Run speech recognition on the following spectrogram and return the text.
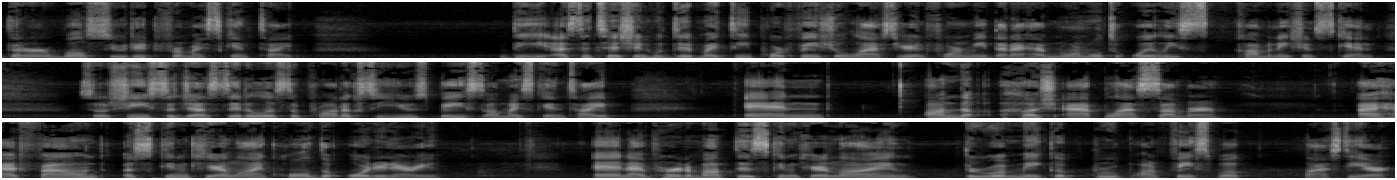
that are well suited for my skin type the esthetician who did my deep pore facial last year informed me that I have normal to oily combination skin. So she suggested a list of products to use based on my skin type. And on the Hush app last summer, I had found a skincare line called The Ordinary. And I've heard about this skincare line through a makeup group on Facebook last year.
